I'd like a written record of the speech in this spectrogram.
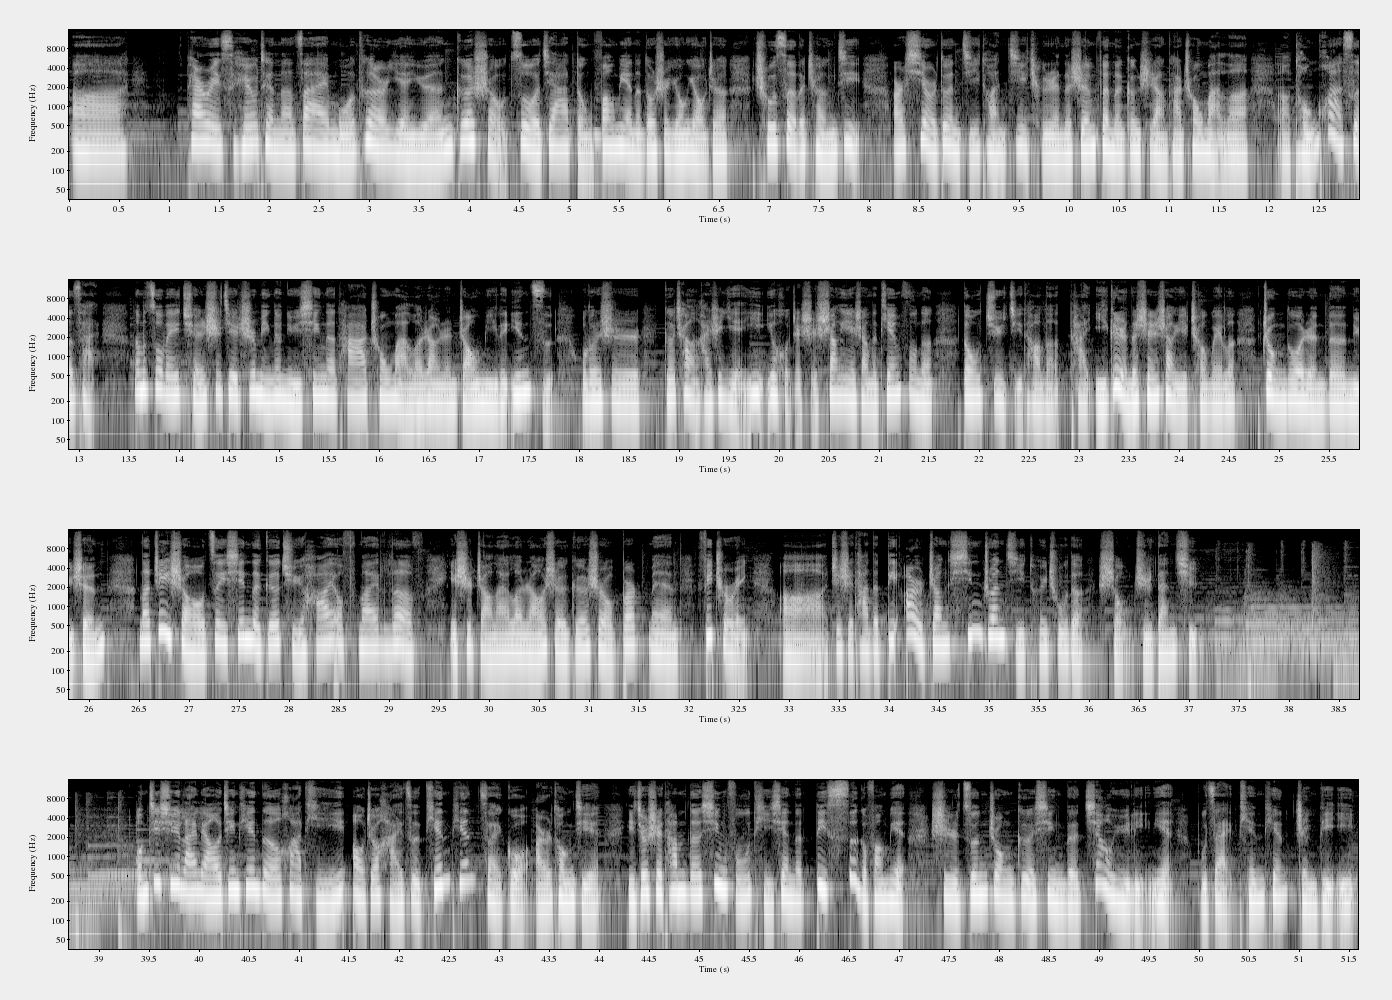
啊。Paris Hilton 呢，在模特、演员、歌手、作家等方面呢，都是拥有着出色的成绩。而希尔顿集团继承人的身份呢，更是让她充满了呃童话色彩。那么，作为全世界知名的女星呢，她充满了让人着迷的因子。无论是歌唱还是演绎，又或者是商业上的天赋呢，都聚集到了她一个人的身上，也成为了众多人的女神。那这首最新的歌曲《High of My Love》也是找来了饶舌歌手 Birdman featuring 啊，这是他的第二张新专辑推出的首支单曲。我们继续来聊今天的话题：澳洲孩子天天在过儿童节，也就是他们的幸福体现的第四个方面是尊重个性的教育理念，不再天天争第一。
